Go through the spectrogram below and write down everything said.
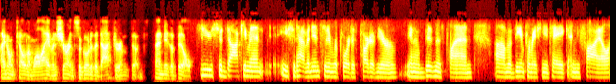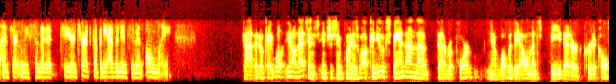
I don't tell them, well, I have insurance, so go to the doctor and send me the bill. You should document. You should have an incident report as part of your, you know, business plan um, of the information you take and you file, and certainly submit it to your insurance company as an incident only. Got it. Okay. Well, you know that's an interesting point as well. Can you expand on the that report? You know, what would the elements be that are critical?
